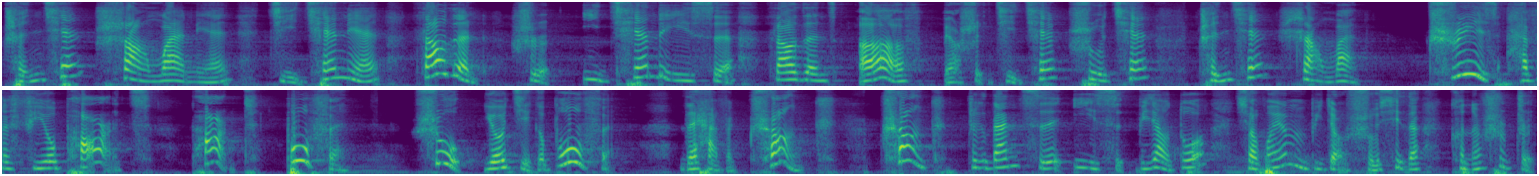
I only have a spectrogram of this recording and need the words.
成千上万年，几千年。Thousand 是一千的意思，thousands of 表示几千、数千、成千上万。Trees have a few parts. Part 部分，树有几个部分？They have a trunk. Trunk 这个单词意思比较多，小朋友们比较熟悉的可能是指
